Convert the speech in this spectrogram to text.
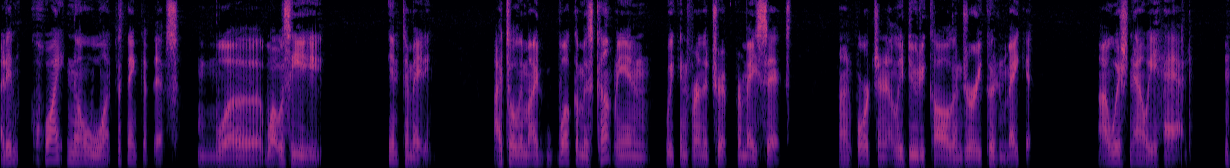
I didn't quite know what to think of this. What was he intimating? I told him I'd welcome his company and we confirmed the trip for May 6th. Unfortunately, duty called and Drury couldn't make it. I wish now he had.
